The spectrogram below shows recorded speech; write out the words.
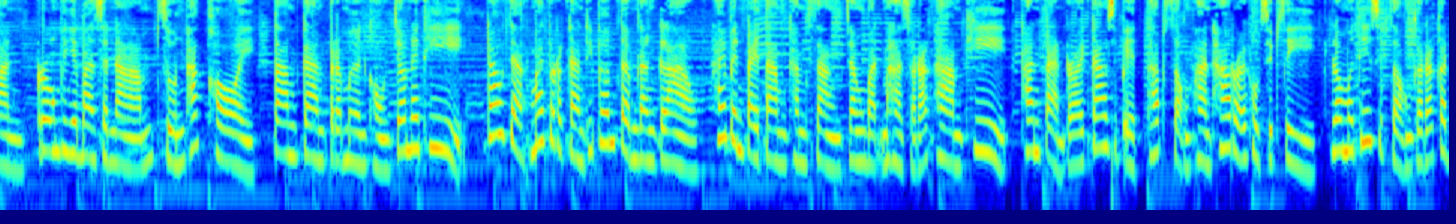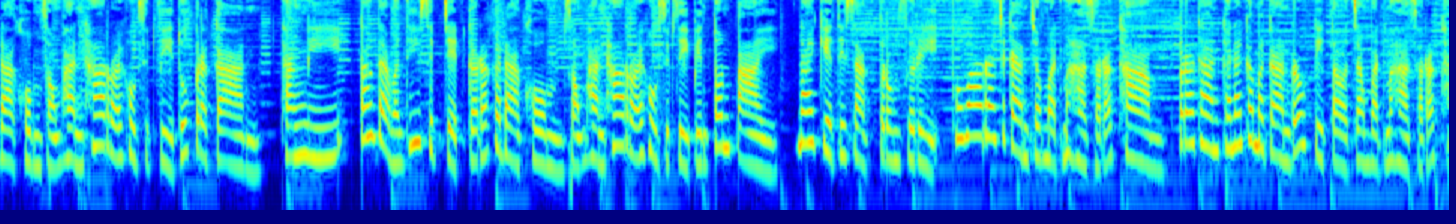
าล โรงพยาบาลสนาม ศูนย์พักคอย ตามการประเมินของเจ้าหน้าที่นอกจากมาตรการที่เพิ่มเติมดังกล่าว ให้เป็นไปตามคำสั่งจังหวัดมหาสารคามที่ 1891ทับ2564 ลงมาที่ 12 กรกฎาคม 2564 ทุกประการ ทั้งนี้ตั้งแต่วันที่ 17 กรกฎาคม 2564 เป็นต้นไป นายเกียรติศักดิ์ตรงสิริ ผู้ว่าราชการจังหวัดมหาสารคาม ประธานคณะกรรมการโรคติดต่อจังหวัดมหาสารค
